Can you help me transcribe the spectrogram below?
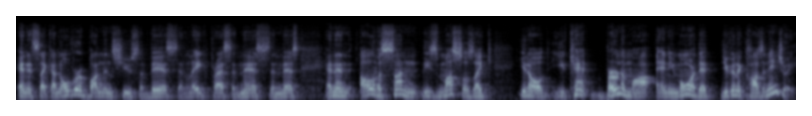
and it's like an overabundance use of this and leg press and this and this, and then all of a sudden these muscles like you know, you can't burn them off anymore that you're going to cause an injury.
